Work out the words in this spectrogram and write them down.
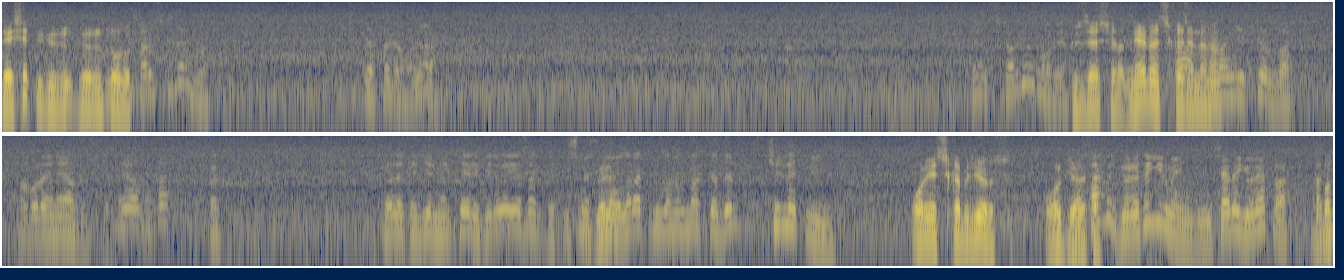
dehşet bir gözü- görüntü olur. Dışarı çıkacağız mı? Yasak ama değil mi? Evet, çıkabiliyoruz mu oraya? Güzel şeyler. Nereden çıkacaksın Ha, ha? Şuradan geçiyoruz bak. Bak oraya ne yazmışlar? Ne yazmışlar? Gölete girmek tehlikeli ve yasaktır. İçme suyu Gölet- olarak kullanılmaktadır. Kirletmeyiniz. Oraya çıkabiliyoruz. O gölete. Yasak da gölete girmeyin diyor. İçeride gölet var. Hadi Bakalım.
